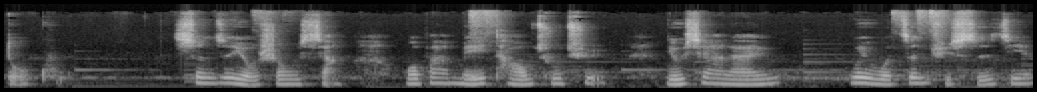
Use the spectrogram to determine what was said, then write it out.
多苦。甚至有时候想，我爸没逃出去，留下来为我争取时间。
